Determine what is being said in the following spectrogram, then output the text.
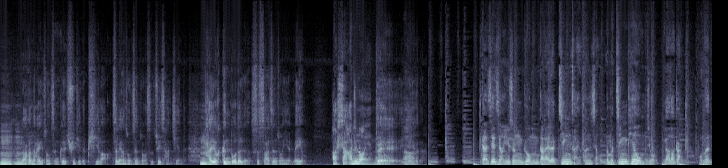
嗯嗯，然后呢还有一种整个躯体的疲劳，这两种症状是最常见的。还有更多的人是啥症状也没有，啊，啥症状也没有。对，也有的。感谢蒋医生给我们带来的精彩分享。那么今天我们就聊到这儿，我们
